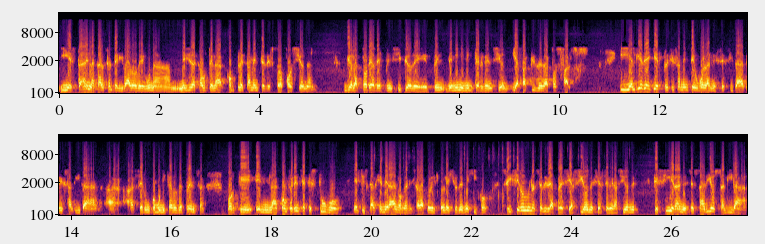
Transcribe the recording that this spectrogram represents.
y está en la cárcel derivado de una medida cautelar completamente desproporcional, violatoria del principio de, de mínima intervención y a partir de datos falsos. Y el día de ayer precisamente hubo la necesidad de salir a, a, hacer un comunicado de prensa, porque en la conferencia que estuvo el fiscal general organizada por el Colegio de México, se hicieron una serie de apreciaciones y aseveraciones que sí era necesario salir a,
